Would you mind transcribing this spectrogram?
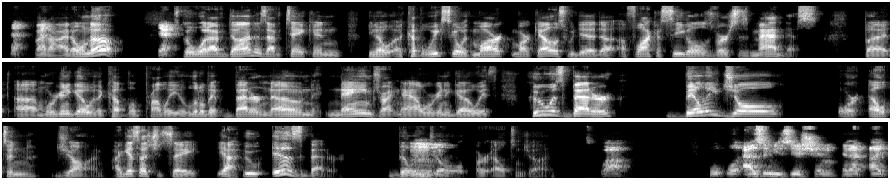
but I don't know. Yeah. So what I've done is I've taken, you know, a couple weeks ago with Mark Mark Ellis, we did a, a flock of seagulls versus madness. But um, we're going to go with a couple probably a little bit better known names right now. We're going to go with who was better, Billy Joel or Elton John? I guess I should say, yeah, who is better, Billy mm. Joel or Elton John? Wow. Well, as a musician, and I, I,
